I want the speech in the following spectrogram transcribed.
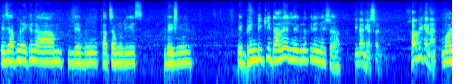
এই যে আপনার এখানে আম লেবু কাঁচামরিচ বেগুন এই ভেন্ডি কি ডালে এগুলো কিনে নিয়ে আসা? কিনে নিয়ে আসা। সবই কেনা। মানে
